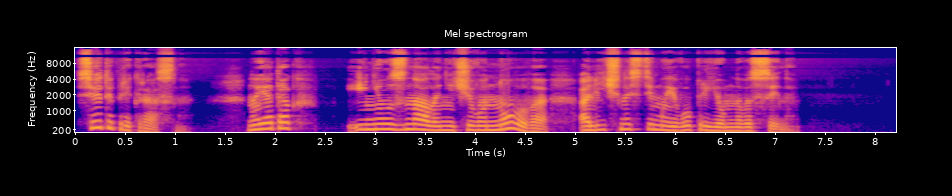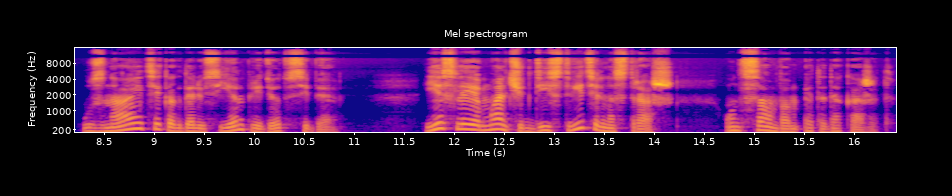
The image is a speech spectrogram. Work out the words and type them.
«Все это прекрасно, но я так и не узнала ничего нового о личности моего приемного сына. Узнаете, когда Люсьен придет в себя. Если мальчик действительно страж, он сам вам это докажет».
